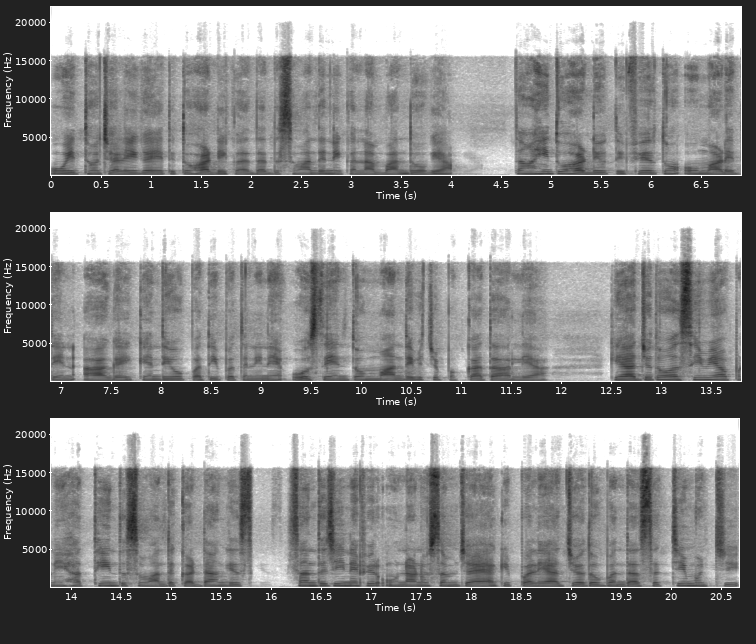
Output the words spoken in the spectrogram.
ਉਹ ਇੱਥੋਂ ਚਲੇ ਗਏ ਤੇ ਤੁਹਾਡੇ ਘਰ ਦਾ ਦਸਵੰਧ ਨਿਕਲਣਾ ਬੰਦ ਹੋ ਗਿਆ। ਤਾਂ ਹੀ ਤੁਹਾਡੇ ਉੱਤੇ ਫਿਰ ਤੋਂ ਉਹ ਮਾੜੇ ਦਿਨ ਆ ਗਏ। ਕਹਿੰਦੇ ਉਹ ਪਤੀ ਪਤਨੀ ਨੇ ਉਸ ਦਿਨ ਤੋਂ ਮਨ ਦੇ ਵਿੱਚ ਪੱਕਾ ਧਾਰ ਲਿਆ ਕਿ ਅੱਜ ਤੋਂ ਅਸੀਂ ਵੀ ਆਪਣੇ ਹੱਥੀਂ ਦਸਵੰਧ ਕੱਢਾਂਗੇ। ਸੰਤ ਜੀ ਨੇ ਫਿਰ ਉਹਨਾਂ ਨੂੰ ਸਮਝਾਇਆ ਕਿ ਭਲਿਆ ਜਦੋਂ ਬੰਦਾ ਸੱਚੀ ਮੁੱਚੀ,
